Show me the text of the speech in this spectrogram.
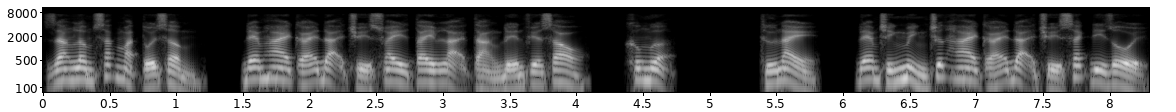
Giang Lâm sắc mặt tối sầm, đem hai cái đại chùy xoay tay lại tàng đến phía sau, không mượn. Thứ này, đem chính mình trước hai cái đại chùy sách đi rồi,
